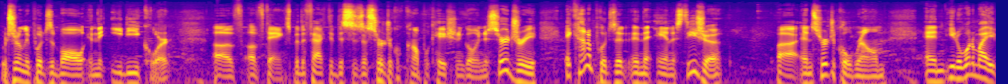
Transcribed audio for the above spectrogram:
which certainly puts the ball in the ED court of, of things. But the fact that this is a surgical complication going to surgery, it kind of puts it in the anesthesia uh, and surgical realm. And you know, one of my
